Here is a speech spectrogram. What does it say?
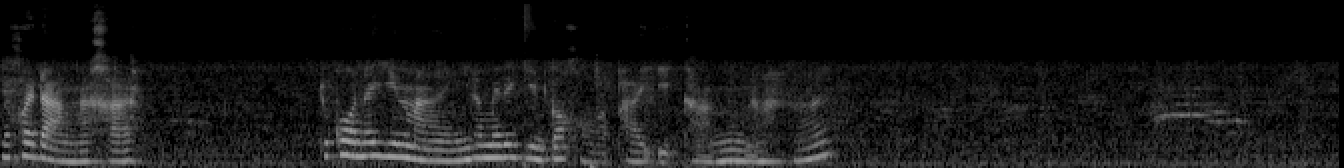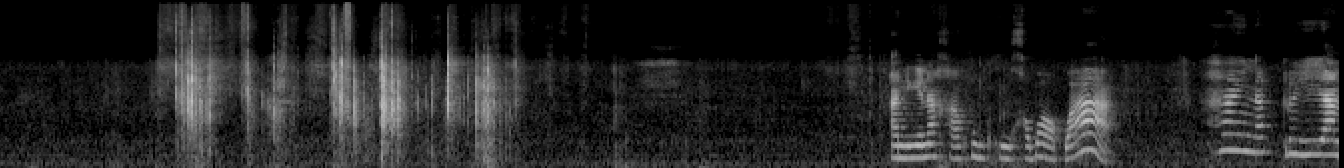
ไม่ค่อยดังนะคะ ทุกคนได้ยินไหม ถ้าไม่ได้ยินก็ขออภัยอีกครั้งหนึ่งนะคะอันนี้นะคะคุณครูเขาบอกว่า ให้นักเรียน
